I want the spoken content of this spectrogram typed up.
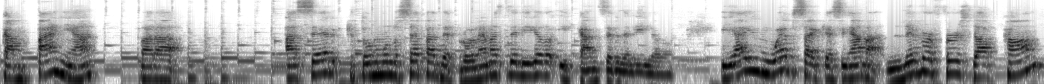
campaña para hacer que todo el mundo sepa de problemas del hígado y cáncer del hígado. Y hay un website que se llama liverfirst.com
